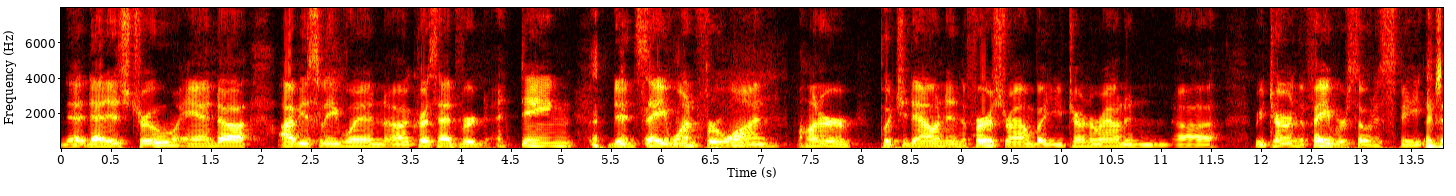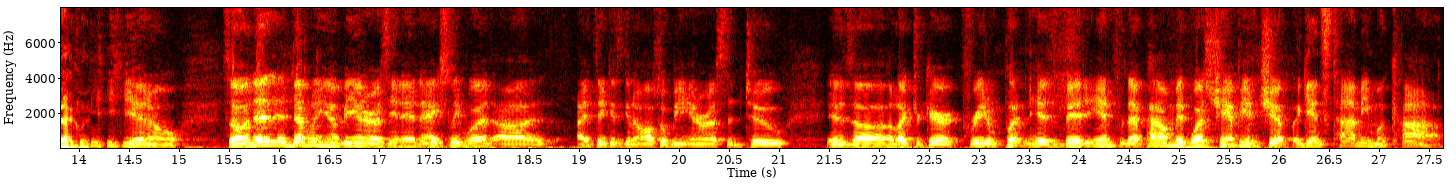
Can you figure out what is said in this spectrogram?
that, that is true. And uh, obviously, when uh, Chris Hedford, ding, did say one for one, Hunter put you down in the first round, but you turn around and uh, return the favor, so to speak. Exactly. you know, so that is definitely going to be interesting. And actually, what uh, I think is going to also be interesting too is uh, Electric Eric Freedom putting his bid in for that POW Midwest Championship against Tommy McCobb.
